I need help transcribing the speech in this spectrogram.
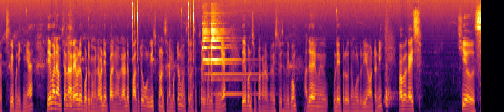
சப்ஸ்கிரைப் பண்ணிக்கங்க. இதே மாதிரி நம்ம சேனல் நிறைய வீடியோ போட்டுக்கோங்க விளையாடி பாருங்கள் விளையாடி பார்த்துட்டு உங்களுக்கு யூஸ் பண்ண மட்டும் நம்ம சேனல் சப்ஸ்கிரைப் பண்ணிக்கங்க. இதே பண்ணி சூப்பராக கண்டிப்பாக நெக்ஸ்ட் சந்திப்போம். அதே பெறுவது உங்களுடைய ஆண்டனி பாபா கைஸ் சியர்ஸ்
